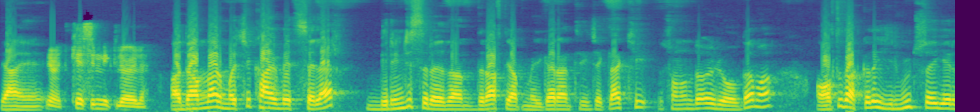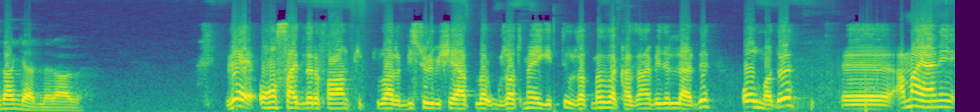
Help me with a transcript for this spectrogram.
Yani Evet kesinlikle öyle. adamlar maçı kaybetseler birinci sıradan draft yapmayı garantileyecekler ki sonunda öyle oldu ama 6 dakikada 23 sayı geriden geldiler abi. Ve onside'ları falan tuttular. Bir sürü bir şey yaptılar. Uzatmaya gitti. Uzatmada da kazanabilirlerdi. Olmadı. Ee, ama yani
